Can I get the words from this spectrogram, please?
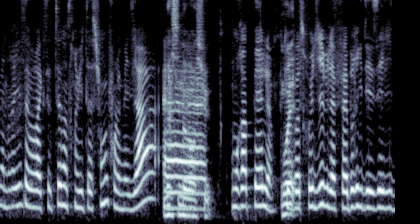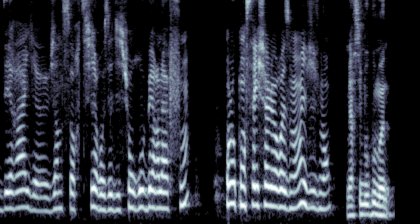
Van d'avoir accepté notre invitation pour le média. Merci de m'avoir reçu. On rappelle que votre livre, La fabrique des élites des rails, euh, vient de sortir aux éditions Robert Laffont. On le conseille chaleureusement et vivement. Merci beaucoup, Maud.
